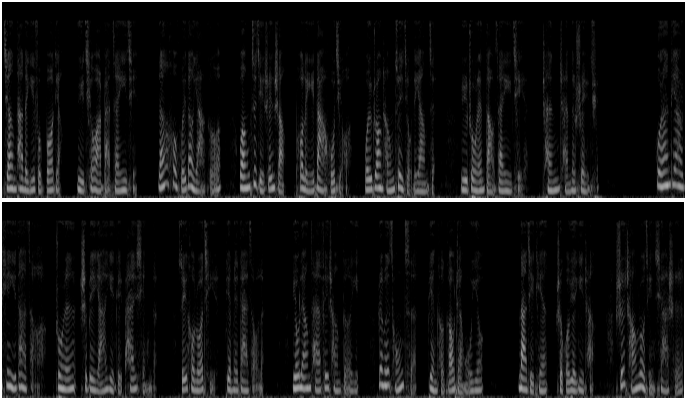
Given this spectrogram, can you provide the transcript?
将他的衣服剥掉，与秋儿摆在一起，然后回到雅阁，往自己身上泼了一大壶酒，伪装成醉酒的样子，与众人倒在一起，沉沉的睡去。果然，第二天一大早，众人是被衙役给拍醒的。随后，罗启便被带走了。尤良才非常得意，认为从此便可高枕无忧。那几天是活跃异常，时常落井下石。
